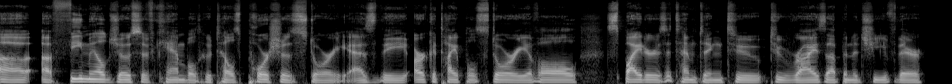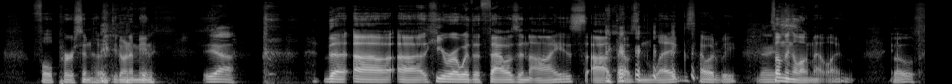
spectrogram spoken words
uh, a female Joseph Campbell who tells Portia's story as the archetypal story of all spiders attempting to to rise up and achieve their full personhood. You know what I mean? Yeah. The uh, uh, hero with a thousand eyes, uh, a thousand legs. How would we? Nice. Something along that line. Both.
